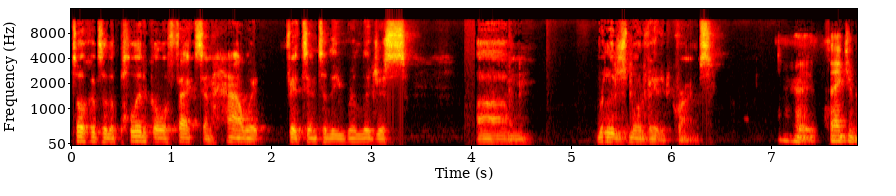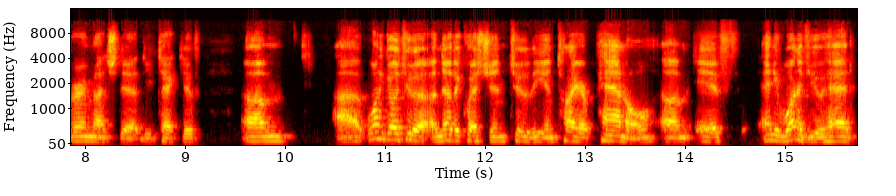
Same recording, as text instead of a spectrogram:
to look into the political effects and how it fits into the religious, um, religious motivated crimes. Okay, thank you very much, Detective. Um, I want to go to a- another question to the entire panel. Um, if any one of you had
